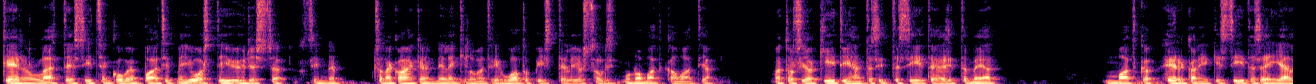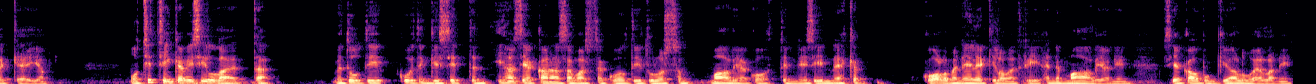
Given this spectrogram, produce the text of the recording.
kehdannut lähteä siitä sen kovempaa. Sitten me juostiin yhdessä sinne 124 kilometrin huoltopisteelle, jossa oli mun omat kamat. Ja mä tosiaan kiitin häntä sitten siitä ja sitten meidän matka erkanikin siitä sen jälkeen. Ja, mutta sitten siinä kävi sillä, että me tultiin kuitenkin sitten ihan siellä Kanasavassa, kun oltiin tulossa maalia kohti, niin siinä ehkä kolme, neljä kilometriä ennen maalia, niin siellä kaupunkialueella, niin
